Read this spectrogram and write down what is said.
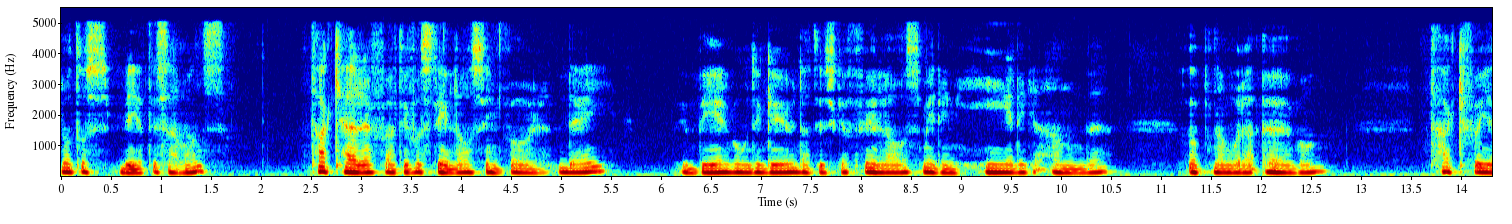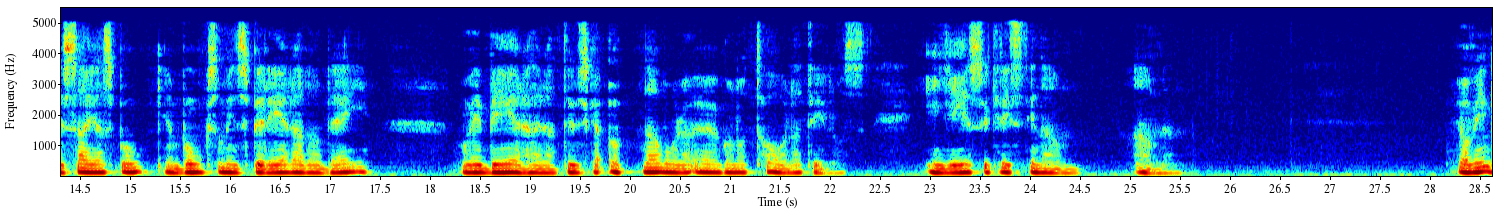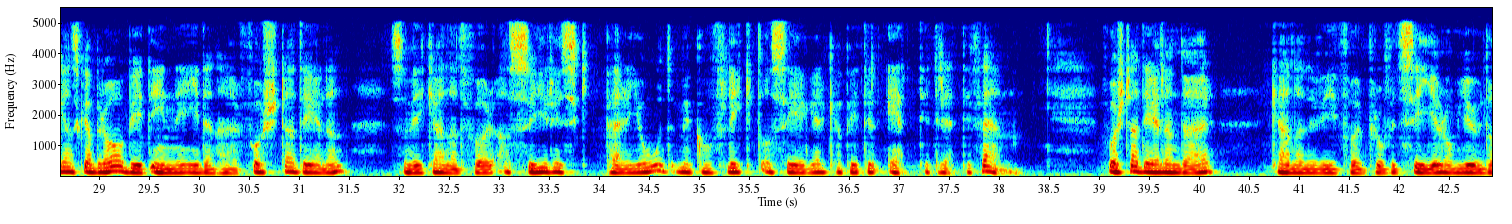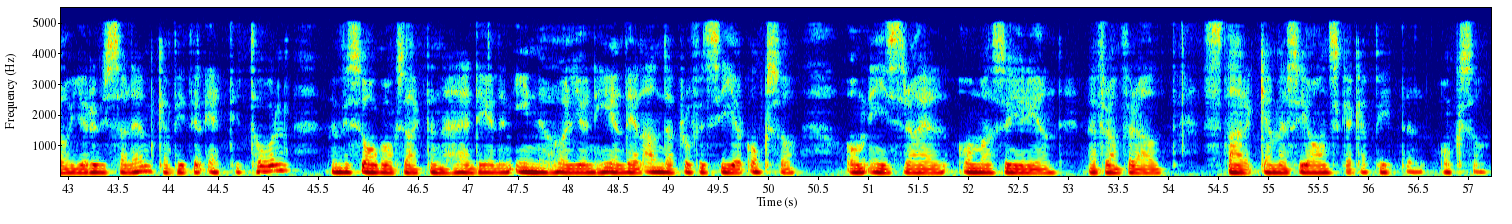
Låt oss be tillsammans. Tack Herre för att vi får stilla oss inför dig. Vi ber gode Gud att du ska fylla oss med din heliga Ande. Öppna våra ögon. Tack för Jesajas bok, en bok som är inspirerad av dig. Och vi ber Herre att du ska öppna våra ögon och tala till oss. I Jesu Kristi namn. Amen. Ja, vi är en ganska bra bit inne i den här första delen som vi kallat för Assyrisk period med konflikt och seger kapitel 1 till 35. Första delen där kallade vi för profetior om Juda och Jerusalem kapitel 1 till 12. Men vi såg också att den här delen innehöll ju en hel del andra profetior också om Israel, om Assyrien, men framförallt starka messianska kapitel också.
